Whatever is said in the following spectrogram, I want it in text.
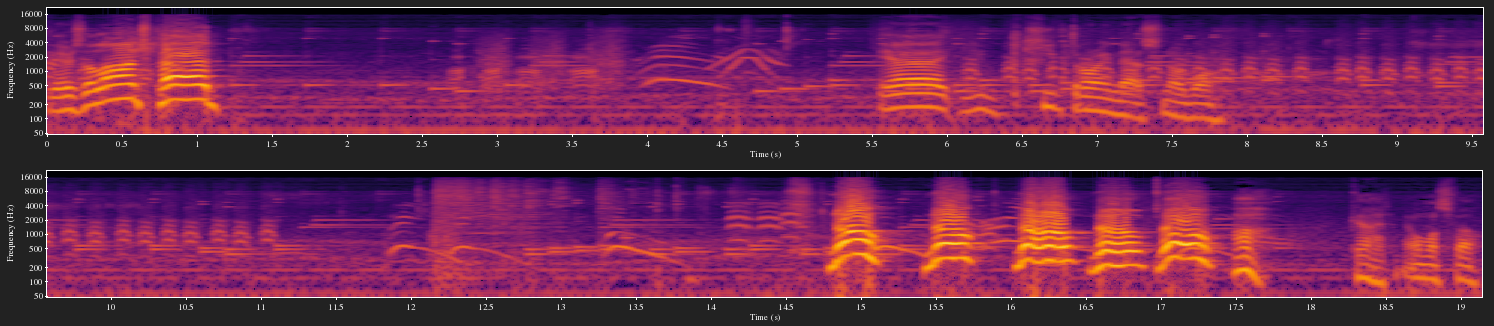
there's a launch pad. Yeah, you keep throwing that snowball. No! No! No! No! No! Oh, God, I almost fell.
